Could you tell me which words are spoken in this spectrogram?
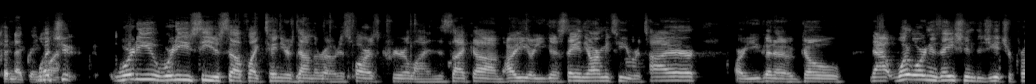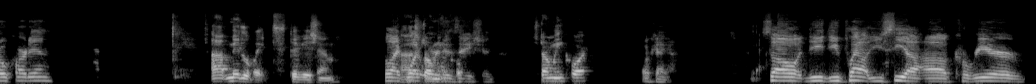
Couldn't agree What's more. Your, where do you where do you see yourself like ten years down the road as far as career lines? It's like, um, are you are you gonna stay in the army till you retire? Are you gonna go now? What organization did you get your pro card in? Uh, middleweight division. Like uh, what organization? Strongman Corps. Okay. Yeah. So do you, do you plan? You see a, a, career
